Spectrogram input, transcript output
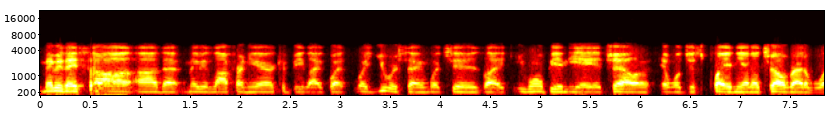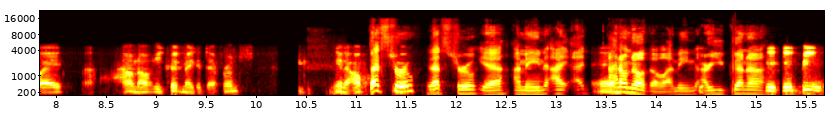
Maybe they saw uh, that maybe Lafreniere could be like what what you were saying, which is like he won't be in the AHL and will just play in the NHL right away. I don't know. He could make a difference you know. That's true. That's true. Yeah. I mean, I I, I don't know though. I mean, are you gonna? It, would be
